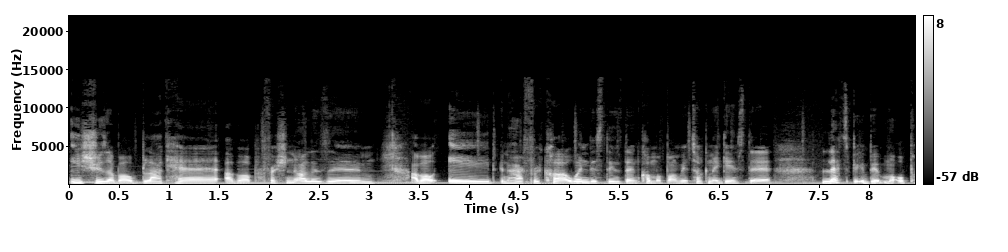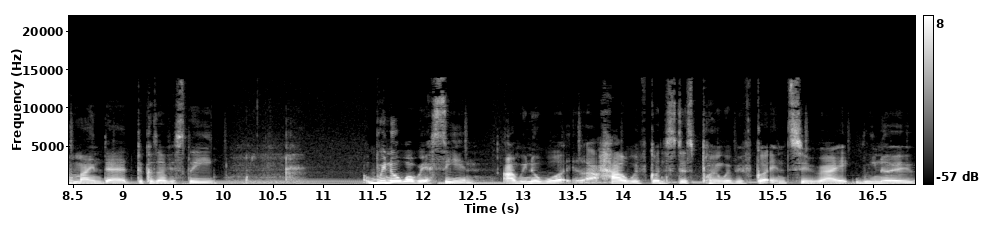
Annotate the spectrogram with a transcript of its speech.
issues about black hair, about professionalism, about aid in Africa, when these things then come up and we're talking against it, let's be a bit more open minded because obviously we know what we're seeing and we know what how we've gotten to this point where we've gotten to, right? We know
